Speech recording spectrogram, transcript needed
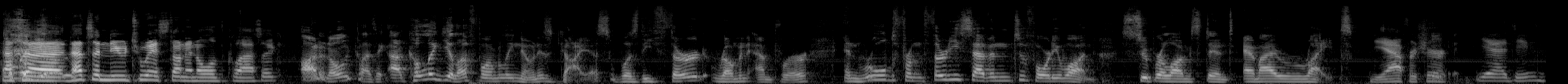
That's Caligula, a that's a new twist on an old classic. on an old classic, uh, Caligula, formerly known as Gaius, was the third Roman emperor and ruled from 37 to 41. Super long stint, am I right? Yeah, for sure. yeah, dude.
